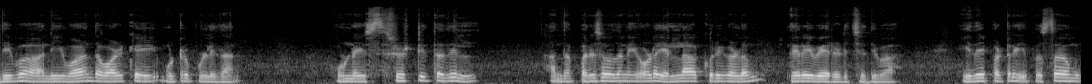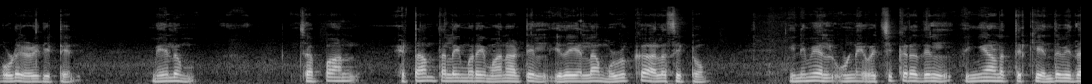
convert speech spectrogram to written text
திவா நீ வாழ்ந்த வாழ்க்கை முற்றுப்புள்ளிதான். உன்னை சிருஷ்டித்ததில் அந்த பரிசோதனையோட எல்லா குறிகளும் நிறைவேறிடுச்சு திவா. இதை பற்றி புஸ்தகம் கூட எழுதிட்டேன். மேலும் ஜப்பான் எட்டாம் தலைமுறை மாநாட்டில் இதையெல்லாம் முழுக்க அலசிட்டோம். இனிமேல் உன்னை வச்சுக்கிறதில் விஞ்ஞானத்திற்கு எந்தவித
